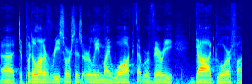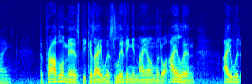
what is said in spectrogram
uh, to put a lot of resources early in my walk that were very God glorifying. The problem is because I was living in my own little island, I would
